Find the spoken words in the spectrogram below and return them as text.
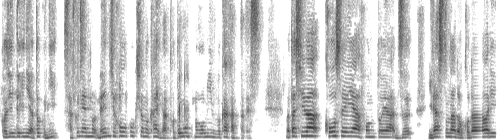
個人的には特に昨年の年次報告書の回がとても興味深かったです。私は構成やフォントや図、イラストなどこだわり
